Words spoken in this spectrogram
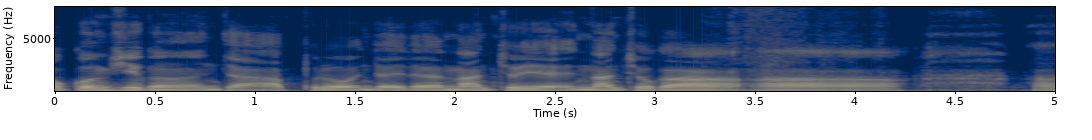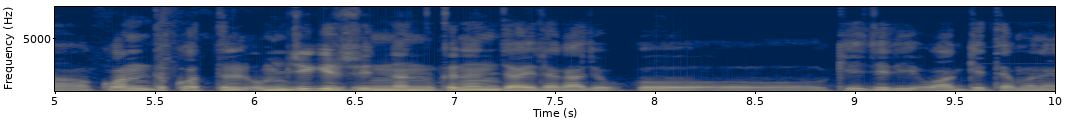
조금씩은 이제 앞으로 이제 이래 난초에 난초가 아, 아, 꽃, 꽃들 움직일 수 있는 그런 자이라 가지고 그 어, 계절이 왔기 때문에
